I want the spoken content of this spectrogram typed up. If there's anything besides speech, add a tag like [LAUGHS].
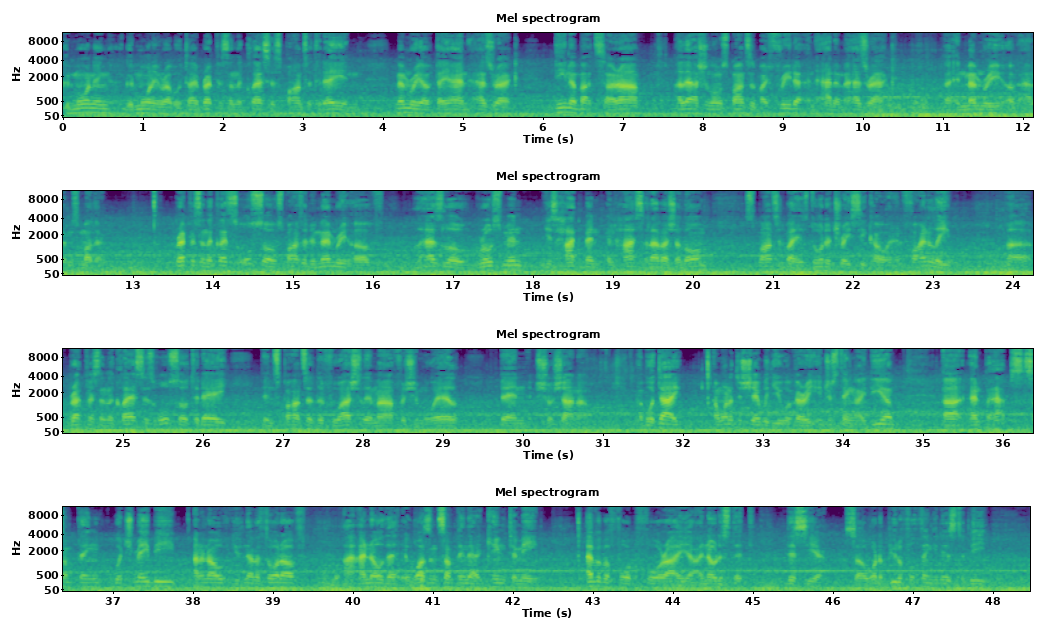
Good morning, good morning, Rabotai. Breakfast and the class is sponsored today in memory of Diane Azrak, Dina Batsara, Aleh Shalom, sponsored by Frida and Adam Azrak, uh, in memory of Adam's mother. Breakfast and the class is also sponsored in memory of Laszlo Grossman, Yitzhak ben Pinhas, Aleh Shalom, sponsored by his daughter Tracy Cohen. And finally, uh, breakfast and the class is also today been sponsored refuah shelemah for Shemuel ben Shoshana. Rabotai, I wanted to share with you a very interesting idea uh, and perhaps something which maybe, I don't know, you've never thought of. I, I know that it wasn't something that came to me ever before, before I, uh, I noticed it this year. So, what a beautiful thing it is to be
